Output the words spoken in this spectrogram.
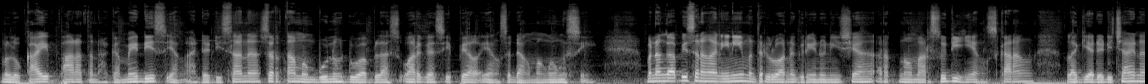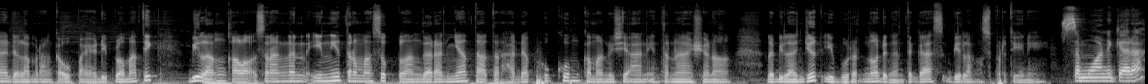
melukai para tenaga medis yang ada di sana serta membunuh 12 warga sipil yang sedang mengungsi. Menanggapi serangan ini, Menteri Luar Negeri Indonesia Retno Marsudi yang sekarang lagi ada di China dalam rangka upaya diplomatik bilang kalau serangan ini termasuk pelanggaran nyata terhadap hukum kemanusiaan internasional. Lebih lanjut, Ibu Retno dengan tegas bilang seperti ini. Semua negara,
